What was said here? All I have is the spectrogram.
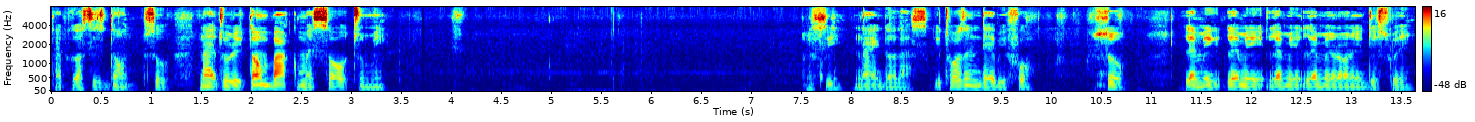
Because it's done. So now it will return back my SOL to me. You see nine dollars. It wasn't there before. So let me let me let me let me run it this way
